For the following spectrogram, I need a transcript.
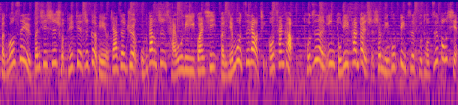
本公司与分析师所推荐之个别有价证券无不当之财务利益关系，本节目资料仅供参考，投资人应独立判断、审慎评估并自负投资风险。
